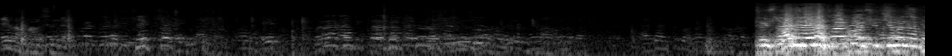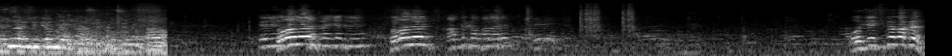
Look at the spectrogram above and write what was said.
Eyvallah şimdi. Çek. Hadi. Şu Kemal abi şunları bir gönder. Dönün. Sola dön. Sola dön. Kaldır kafaları. Objektife bakın.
